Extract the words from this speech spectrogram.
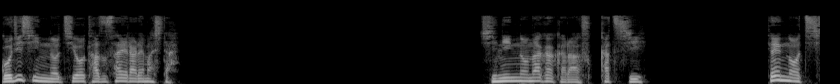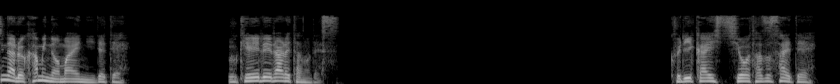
ご自身の血を携えられました。死人の中から復活し、天の父なる神の前に出て、受け入れられたのです。繰り返し血を携えて、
